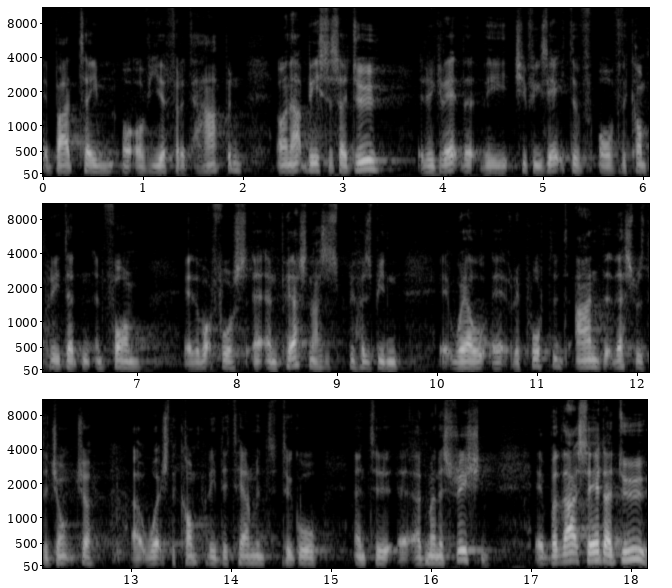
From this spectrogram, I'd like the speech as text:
a bad time of year for it to happen. On that basis, I do regret that the chief executive of the company didn't inform uh, the workforce uh, in person, as has been uh, well uh, reported, and that this was the juncture at which the company determined to go into uh, administration. Uh, but that said, I do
